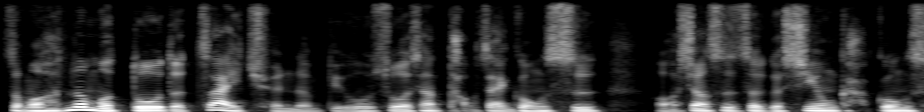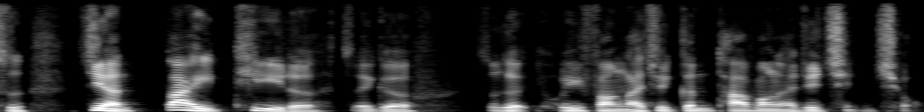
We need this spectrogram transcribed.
怎么那么多的债权人，比如说像讨债公司，哦，像是这个信用卡公司，竟然代替了这个这个有一方来去跟他方来去请求，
